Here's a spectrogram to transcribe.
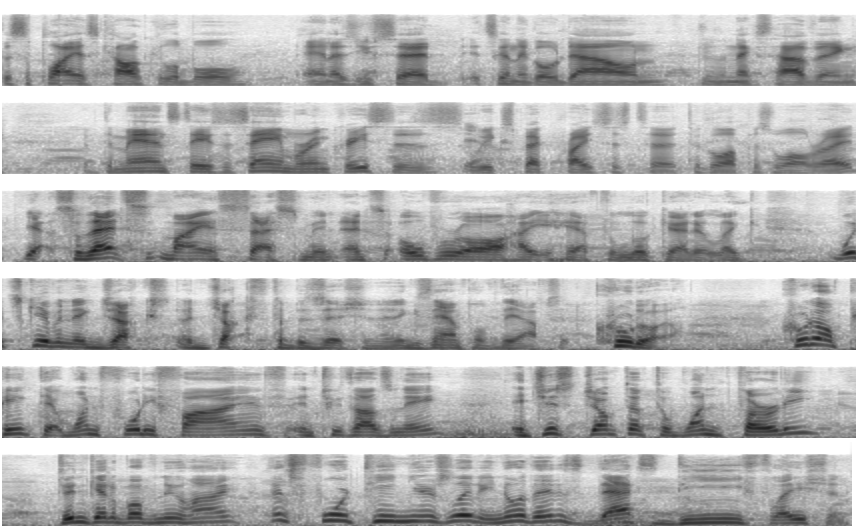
the supply is calculable, and as you said, it's going to go down during the next halving. If demand stays the same or increases, yeah. we expect prices to, to go up as well, right? Yeah, so that's my assessment. That's overall how you have to look at it. Like, what's given a, juxt a juxtaposition, an example of the opposite? Crude oil. Crude oil peaked at 145 in 2008. It just jumped up to 130 didn't get above new high, that's 14 years later. You know what that is? That's deflation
